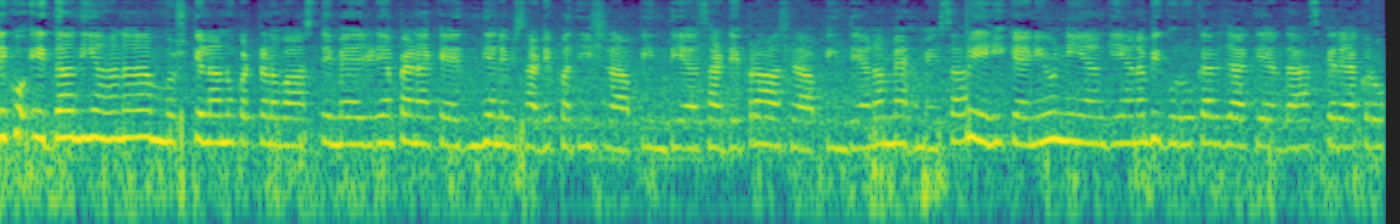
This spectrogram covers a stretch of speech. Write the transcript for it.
ਦੇਖੋ ਇਦਾਂ ਦੀਆਂ ਹਨਾ ਮੁਸ਼ਕਿਲਾਂ ਨੂੰ ਕੱਟਣ ਵਾਸਤੇ ਮੈਂ ਜਿਹੜੀਆਂ ਭੈਣਾਂ ਕਹਿ ਦਿੰਦੀਆਂ ਨੇ ਵੀ ਸਾਡੇ ਪਤੀ ਸ਼ਰਾਬ ਪੀਂਦੇ ਆ, ਸਾਡੇ ਭਰਾ ਸ਼ਰਾਬ ਪੀਂਦੇ ਆ ਨਾ, ਮੈਂ ਹਮੇਸ਼ਾ ਇਹੀ ਕਹਿਣੀ ਹੁੰਨੀ ਆ ਕਿ ਹਨਾ ਵੀ ਗੁਰੂ ਘਰ ਜਾ ਕੇ ਅਰਦਾਸ ਕਰਿਆ ਕਰੋ,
